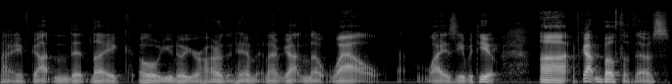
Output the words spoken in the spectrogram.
I've gotten that like, oh, you know, you're hotter than him, and I've gotten the wow, why is he with you? Uh, I've gotten both of those.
